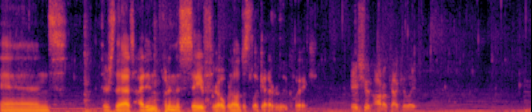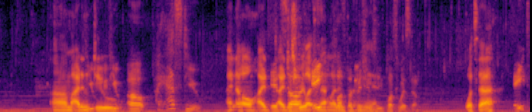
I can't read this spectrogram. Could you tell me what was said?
And there's that. I didn't put in the save throw, but I'll just look at it really quick. it should auto calculate." Um, I didn't you, do. you, oh, I asked you. I know. I, It's I just uh, realized eight now I didn't put proficiency plus wisdom. What's that? Eight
